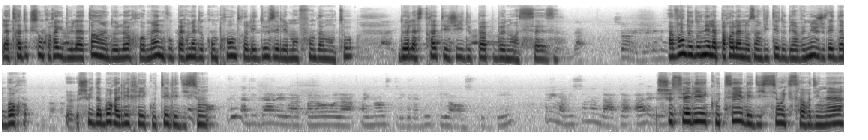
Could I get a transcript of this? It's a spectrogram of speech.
la traduction correcte du latin et de l'heure romaine vous permet de comprendre les deux éléments fondamentaux de la stratégie du pape Benoît XVI. Avant de donner la parole à nos invités de bienvenue, je, vais je suis d'abord allée réécouter l'édition. Je suis allée écouter l'édition extraordinaire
